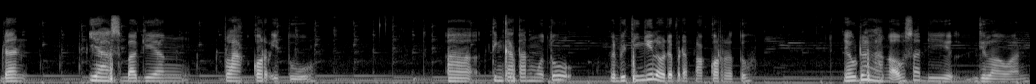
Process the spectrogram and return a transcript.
Dan ya sebagai yang pelakor itu uh, tingkatanmu tuh lebih tinggi loh daripada pelakor itu ya udahlah nggak usah di, dilawan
